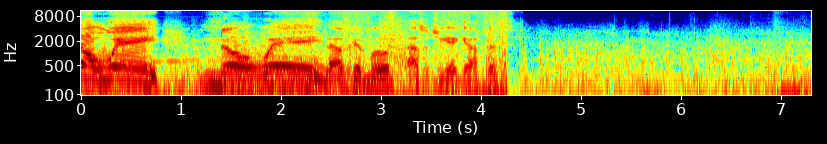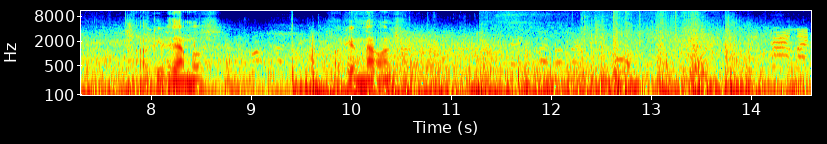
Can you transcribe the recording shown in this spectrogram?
No way! No way! That was a good move. That's what you get. Get off this. I'll give you that move. I'll give him that one. Can't let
